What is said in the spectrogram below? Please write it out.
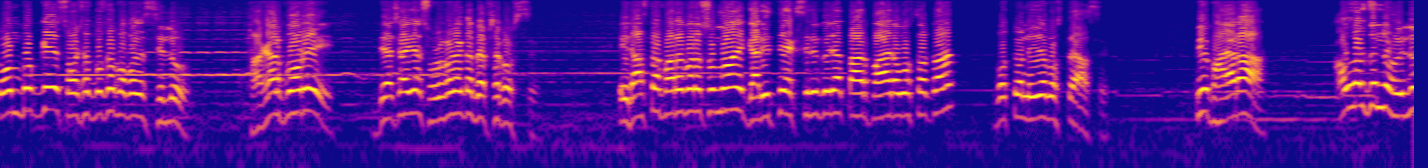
কমপক্ষে ছয় সাত বছর প্রবাসে ছিল থাকার পরে দেশে ছোটখাটো একটা ব্যবসা করছে এই রাস্তা পারে পারার সময় গাড়িতে অ্যাক্সিডেন্ট করে তার পায়ের অবস্থাটা বর্তমানে এই অবস্থায় আছে। প্রিয় ভাইয়ারা, আল্লাহর জন্য হইল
